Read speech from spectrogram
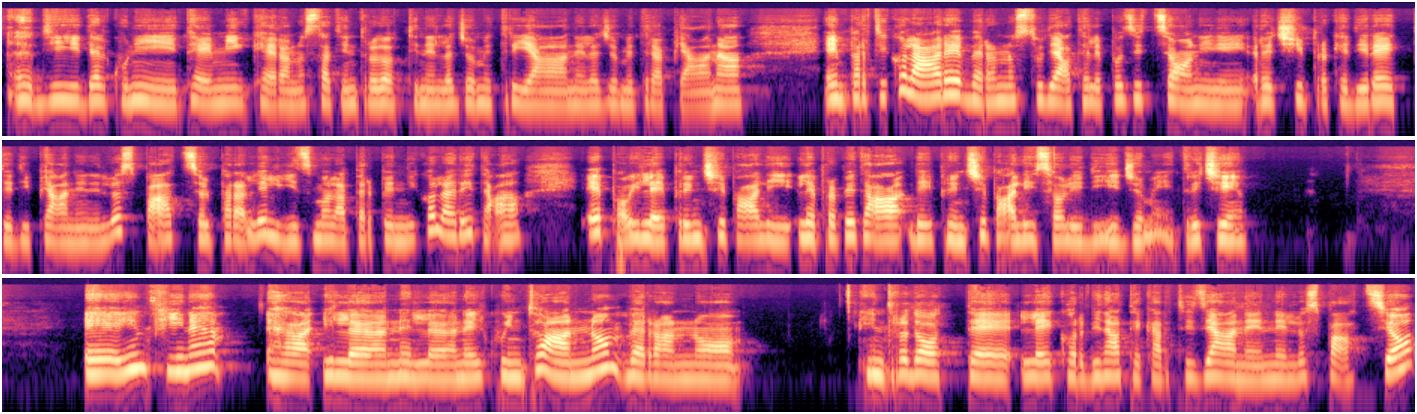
Eh, di, di, alcuni temi che erano stati introdotti nella geometria, nella geometria piana e in particolare verranno studiate le posizioni reciproche dirette di piani nello spazio, il parallelismo, la perpendicolarità e poi le, le proprietà dei principali solidi geometrici. E infine eh, il, nel, nel quinto anno verranno introdotte le coordinate cartesiane nello spazio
